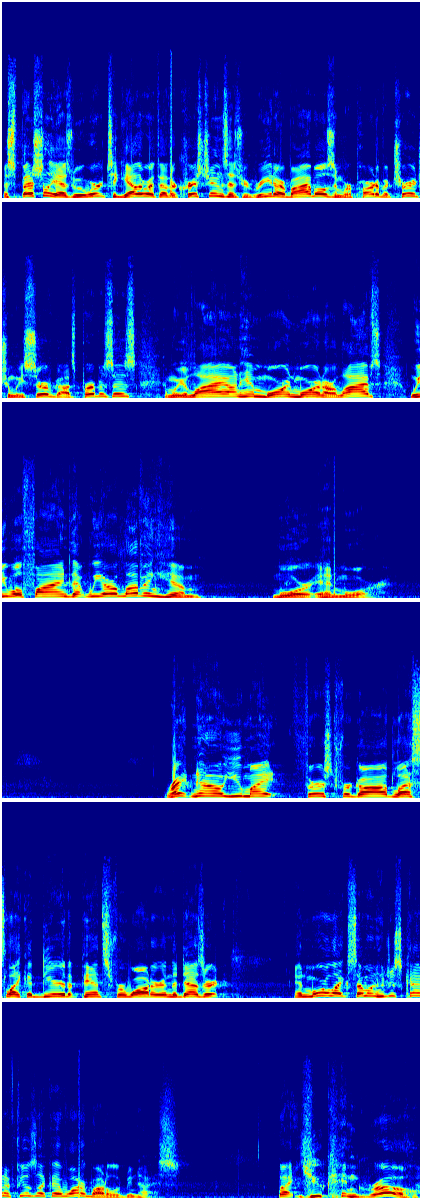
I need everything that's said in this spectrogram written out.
especially as we work together with other Christians, as we read our Bibles and we're part of a church and we serve God's purposes and we rely on Him more and more in our lives, we will find that we are loving Him more and more. Right now, you might thirst for God less like a deer that pants for water in the desert and more like someone who just kind of feels like a water bottle would be nice. But you can grow.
